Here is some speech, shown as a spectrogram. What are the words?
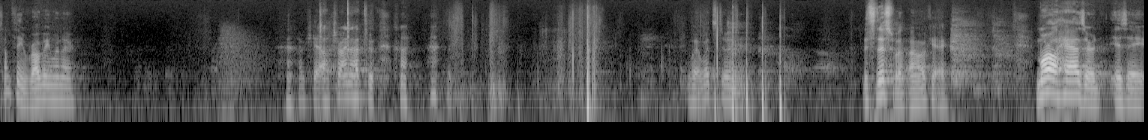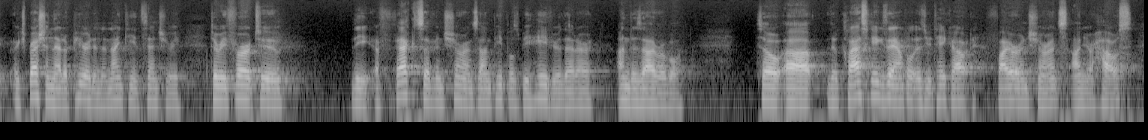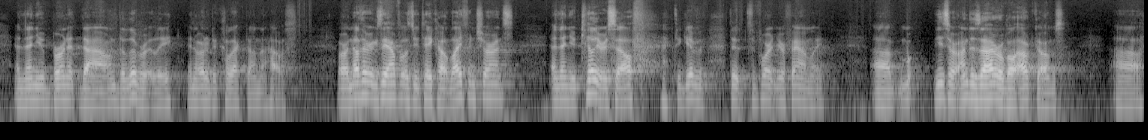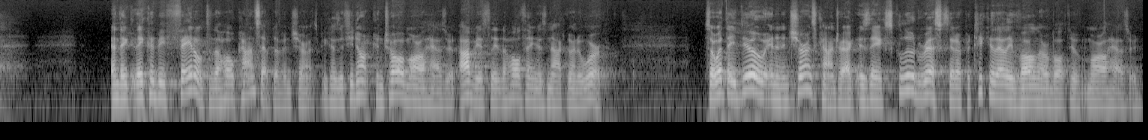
Something rubbing when I. okay, I'll try not to. Wait, what's doing it? It's this one. Oh, okay. Moral hazard is an expression that appeared in the 19th century to refer to the effects of insurance on people's behavior that are undesirable. So uh, the classic example is you take out fire insurance on your house and then you burn it down deliberately in order to collect on the house. Or another example is you take out life insurance and then you kill yourself to give to support your family. Uh, these are undesirable outcomes. Uh, and they, they could be fatal to the whole concept of insurance because if you don't control moral hazard, obviously the whole thing is not going to work. So, what they do in an insurance contract is they exclude risks that are particularly vulnerable to moral hazard.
